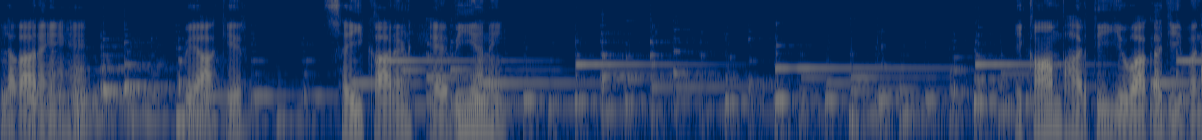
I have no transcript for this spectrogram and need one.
लगा रहे हैं, वे आखिर सही कारण है भी या नहीं? एक आम भारतीय युवा का जीवन,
